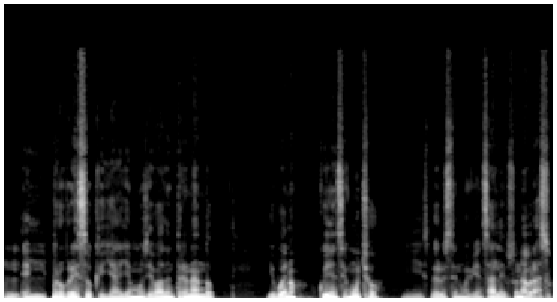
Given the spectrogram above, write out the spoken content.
el, progreso que ya hayamos llevado entrenando. Y bueno, cuídense mucho y espero estén muy bien. Sale, pues un abrazo.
